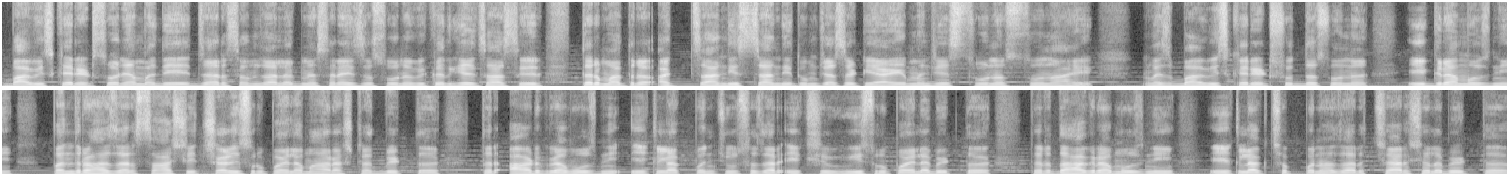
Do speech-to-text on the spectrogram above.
बावीस कॅरेट सोन्यामध्ये जर समजा लग्नसराईचं सोनं विकत घ्यायचं असेल तर मात्र आज चांदीच चांदी तुमच्यासाठी आहे म्हणजे सोनं सोनं आहे. आज बावीस कॅरेट शुद्ध सोनं एक ग्राम मोजणी पंधरा हजार सहाशे चाळीस रुपयाला महाराष्ट्रात भेटतं तर आठ ग्राम मोजणी एक लाख पंचवीस हजार एकशे वीस रुपयाला भेटतं तर दहा ग्राम मोजणी एक लाख छप्पन हजार चारशेला भेटतं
